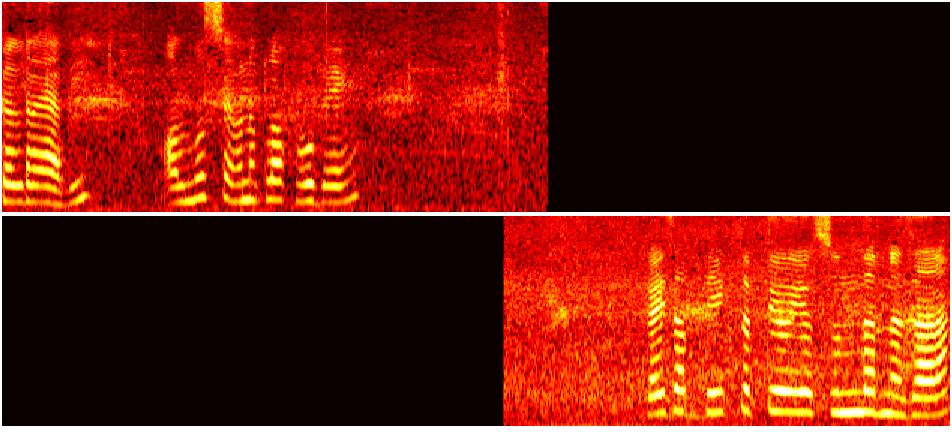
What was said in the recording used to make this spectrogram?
निकल रहा है अभी। ऑलमोस्ट सेवन ओ हो गए हैं। गाइज़ आप देख सकते हो ये सुंदर नज़ारा।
